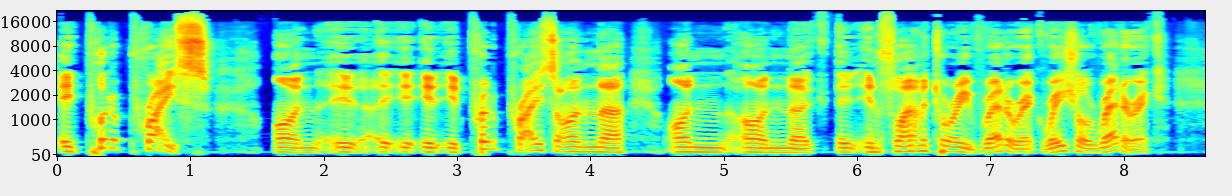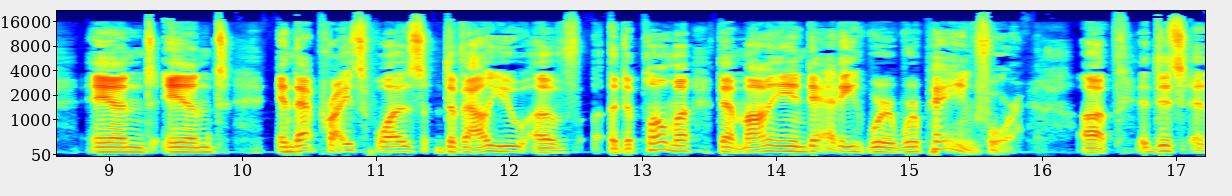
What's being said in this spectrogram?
it put a price on it, it, it put a price on uh, on on uh, inflammatory rhetoric, racial rhetoric, and and and that price was the value of a diploma that mommy and daddy were were paying for. Uh, this uh,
